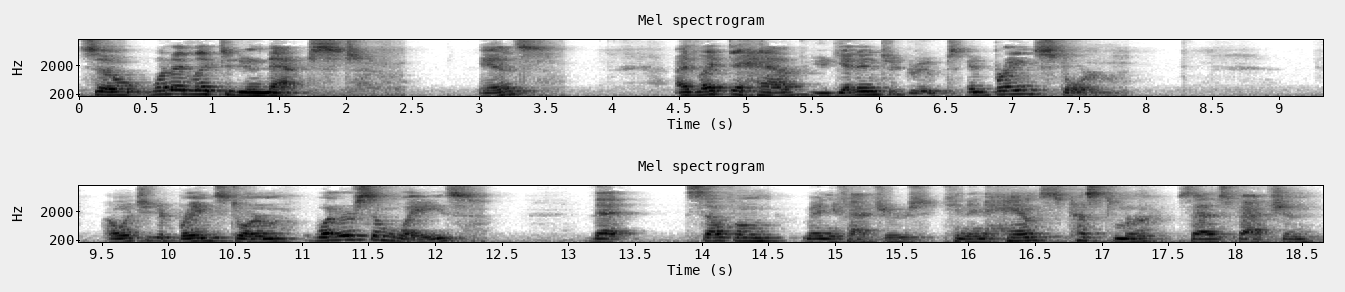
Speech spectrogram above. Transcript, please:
So what I'd like to do next is I'd like to have you get into groups and brainstorm I want you to brainstorm what are some ways that cell phone manufacturers can enhance customer satisfaction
